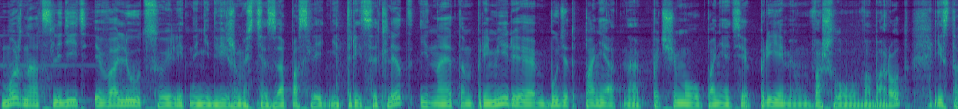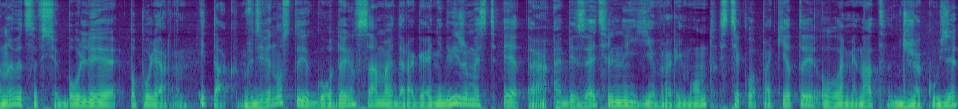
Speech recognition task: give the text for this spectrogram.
можно отследить эволюцию элитной недвижимости за последние 30 лет, и на этом примере будет понятно, почему понятие премиум вошло в оборот и становится все более популярным. Итак, в 90-е годы самая дорогая недвижимость – это обязательный евроремонт, стеклопакеты, ламинат, джакузи,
